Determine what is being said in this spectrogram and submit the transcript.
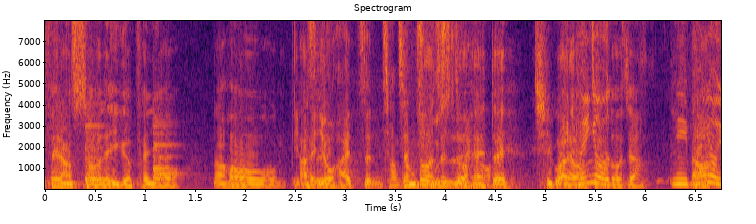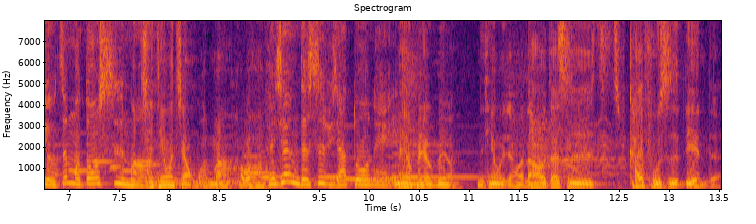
非常熟的一个朋友，然后他朋友还真常常真多出事真多，嘿哦，对，奇怪了，你朋友怎么都这样。你朋友有这么多事吗？先听我讲完嘛，好不好？很像你的事比较多呢。没有没有没有，你听我讲完。然后他是开服饰店的，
